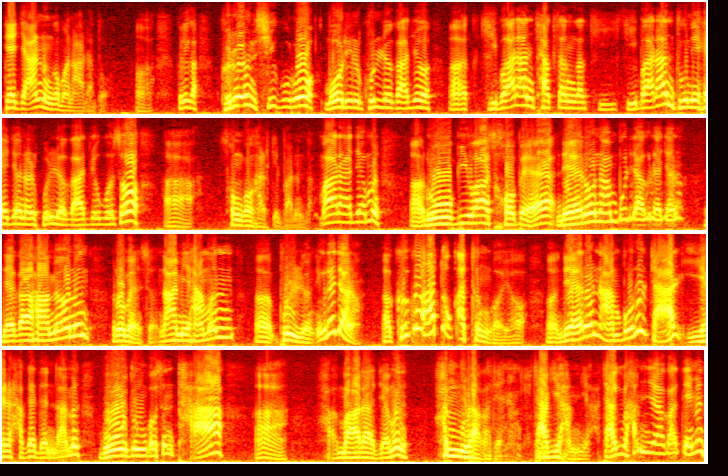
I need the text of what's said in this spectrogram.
되지 않는 것만 알아도. 어, 그러니까 그런 식으로 머리를 굴려가지고 어, 기발한 작성과 기, 기발한 두뇌 회전을 굴려가지고서 아 성공할 길 바란다. 말하자면 아, 로비와 섭의 내로남불이라 그러잖아. 내가 하면은 로맨스, 남이 하면 어, 불륜 이러잖아. 아, 그거와 똑같은 거요. 어, 내로남불을 잘 이해를 하게 된다면 모든 것은 다 아, 하- 말하자면 합리화가 되는 게 자기 합리화. 자기 합리화가 되면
